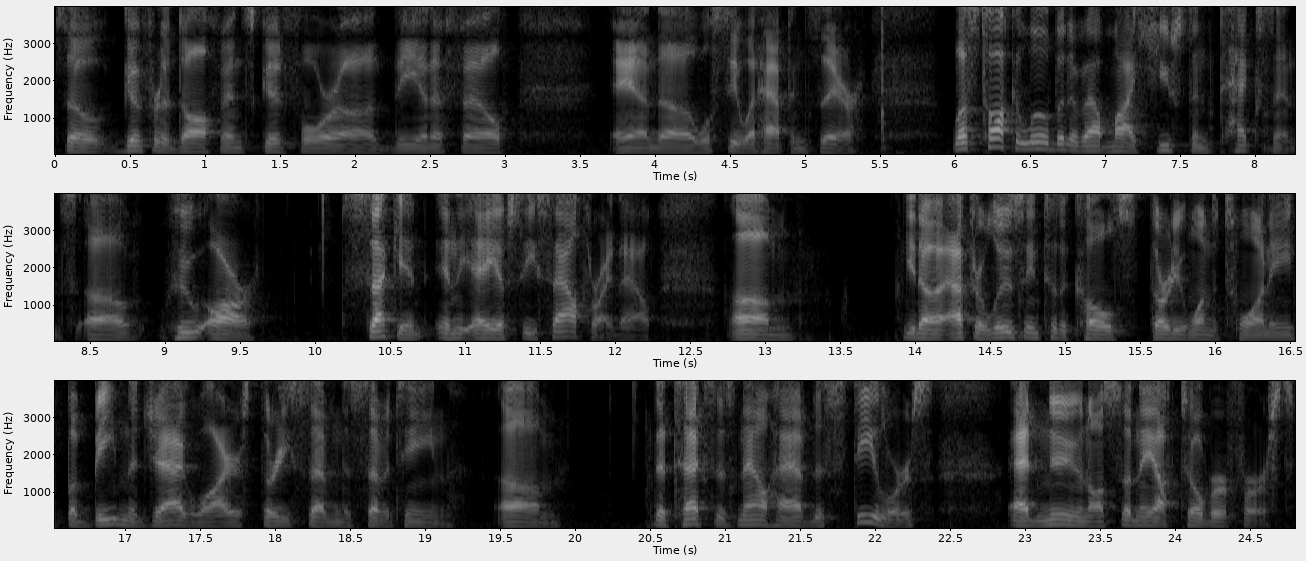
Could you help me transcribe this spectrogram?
so good for the Dolphins, good for uh, the NFL, and uh, we'll see what happens there. Let's talk a little bit about my Houston Texans, uh, who are second in the AFC South right now. Um, you know, after losing to the Colts 31 to 20, but beating the Jaguars 37 to 17, um, the Texans now have the Steelers at noon on Sunday, October 1st.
